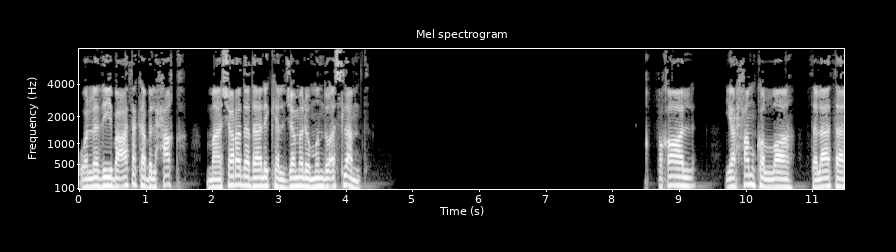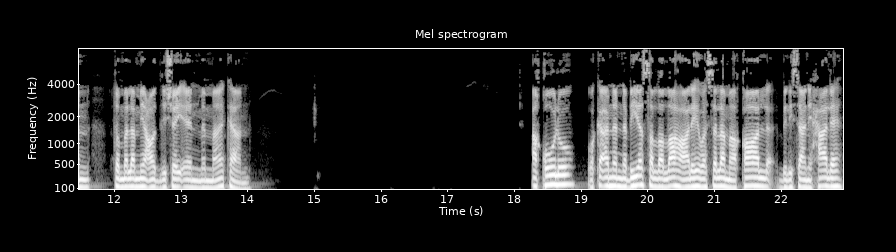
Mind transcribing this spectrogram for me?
والذي بعثك بالحق ما شرد ذلك الجمل منذ أسلمت. فقال يرحمك الله ثلاثا ثم لم يعد لشيء مما كان. أقول وكأن النبي صلى الله عليه وسلم قال بلسان حاله:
